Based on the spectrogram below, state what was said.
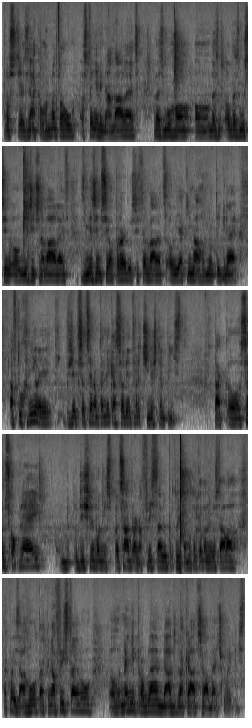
prostě s nějakou hodnotou, stejně vydám válec, vezmu ho, o, vezmu, o, vezmu si o, měřič na válec, změřím si ho, projedu si ten válec, o, jaký má hodnoty, kde. A v tu chvíli, že přece jenom ten Mikasel je tvrdší než ten píst, tak o, jsem schopný když nebo speciálně na freestylu, protože ta motorka tam nedostává takový záhu, tak na freestylu o, není problém dát dvakrát třeba b píst.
